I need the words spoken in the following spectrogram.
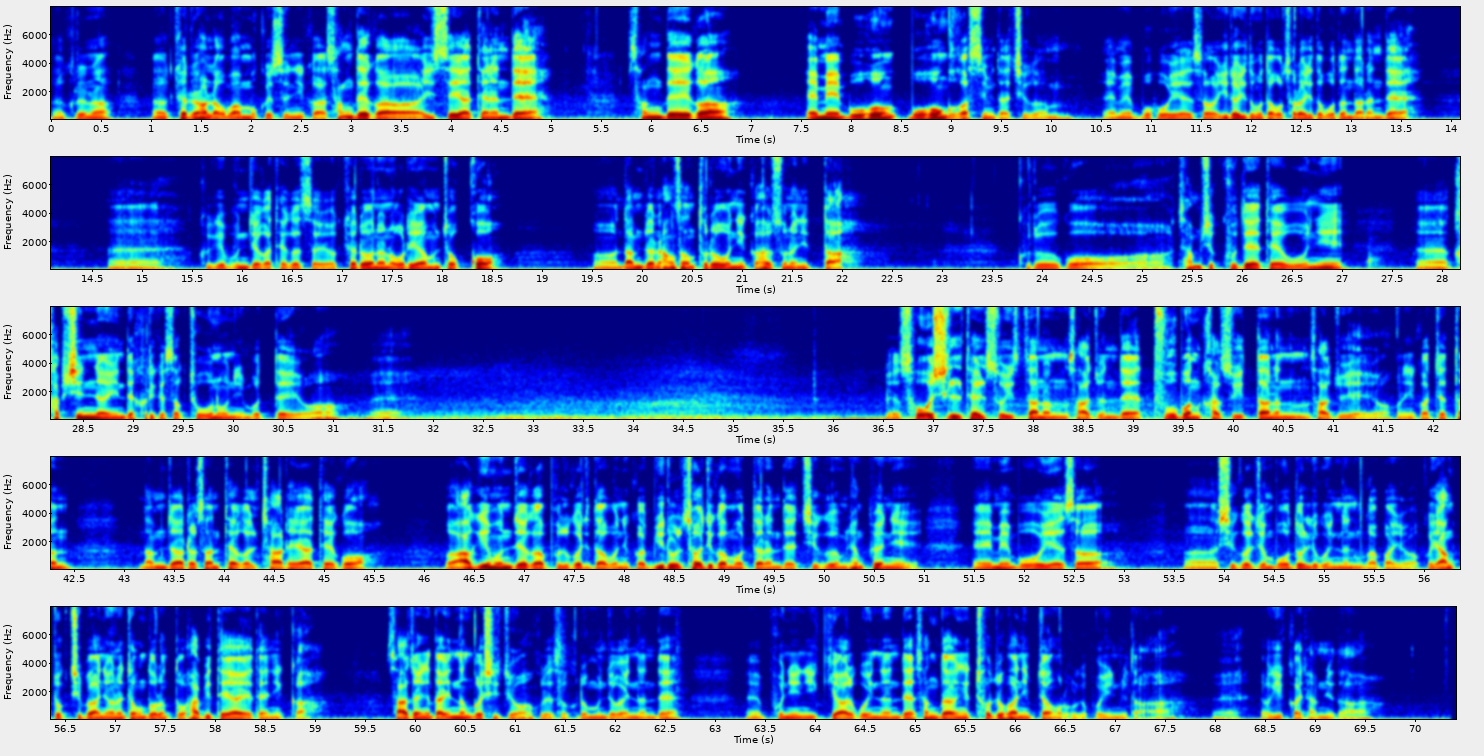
어, 그러나 어, 결혼하려고 마음 먹고 있으니까 상대가 있어야 되는데 상대가 애매 모호 모호한 것 같습니다 지금 애매 모호해서 이러지도 못하고 저러지도 못한다는데 에, 그게 문제가 되겠어요. 결혼은 오래 하면 좋고 어, 남자는 항상 들어오니까 할 수는 있다. 그리고 39대 대운이 에, 갑신년인데 그렇게 썩 좋은 운이 못 돼요. 예. 소실 될 수 있다는 사주인데 두 번 갈 수 있다는 사주예요. 그러니까 어쨌든 남자를 선택을 잘 해야 되고 뭐 아기 문제가 불거지다 보니까 미룰 처지가 못 되는데 지금 형편이 애매모호해서 어, 식을 좀 못 올리고 있는가 봐요. 그 양쪽 집안이 어느 정도는 또 합의돼야 되니까 사정이 다 있는 것이죠. 그래서 그런 문제가 있는데 예, 본인이 익히 알고 있는데 상당히 초조한 입장으로 그렇게 보입니다. 예, 여기까지 합니다.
